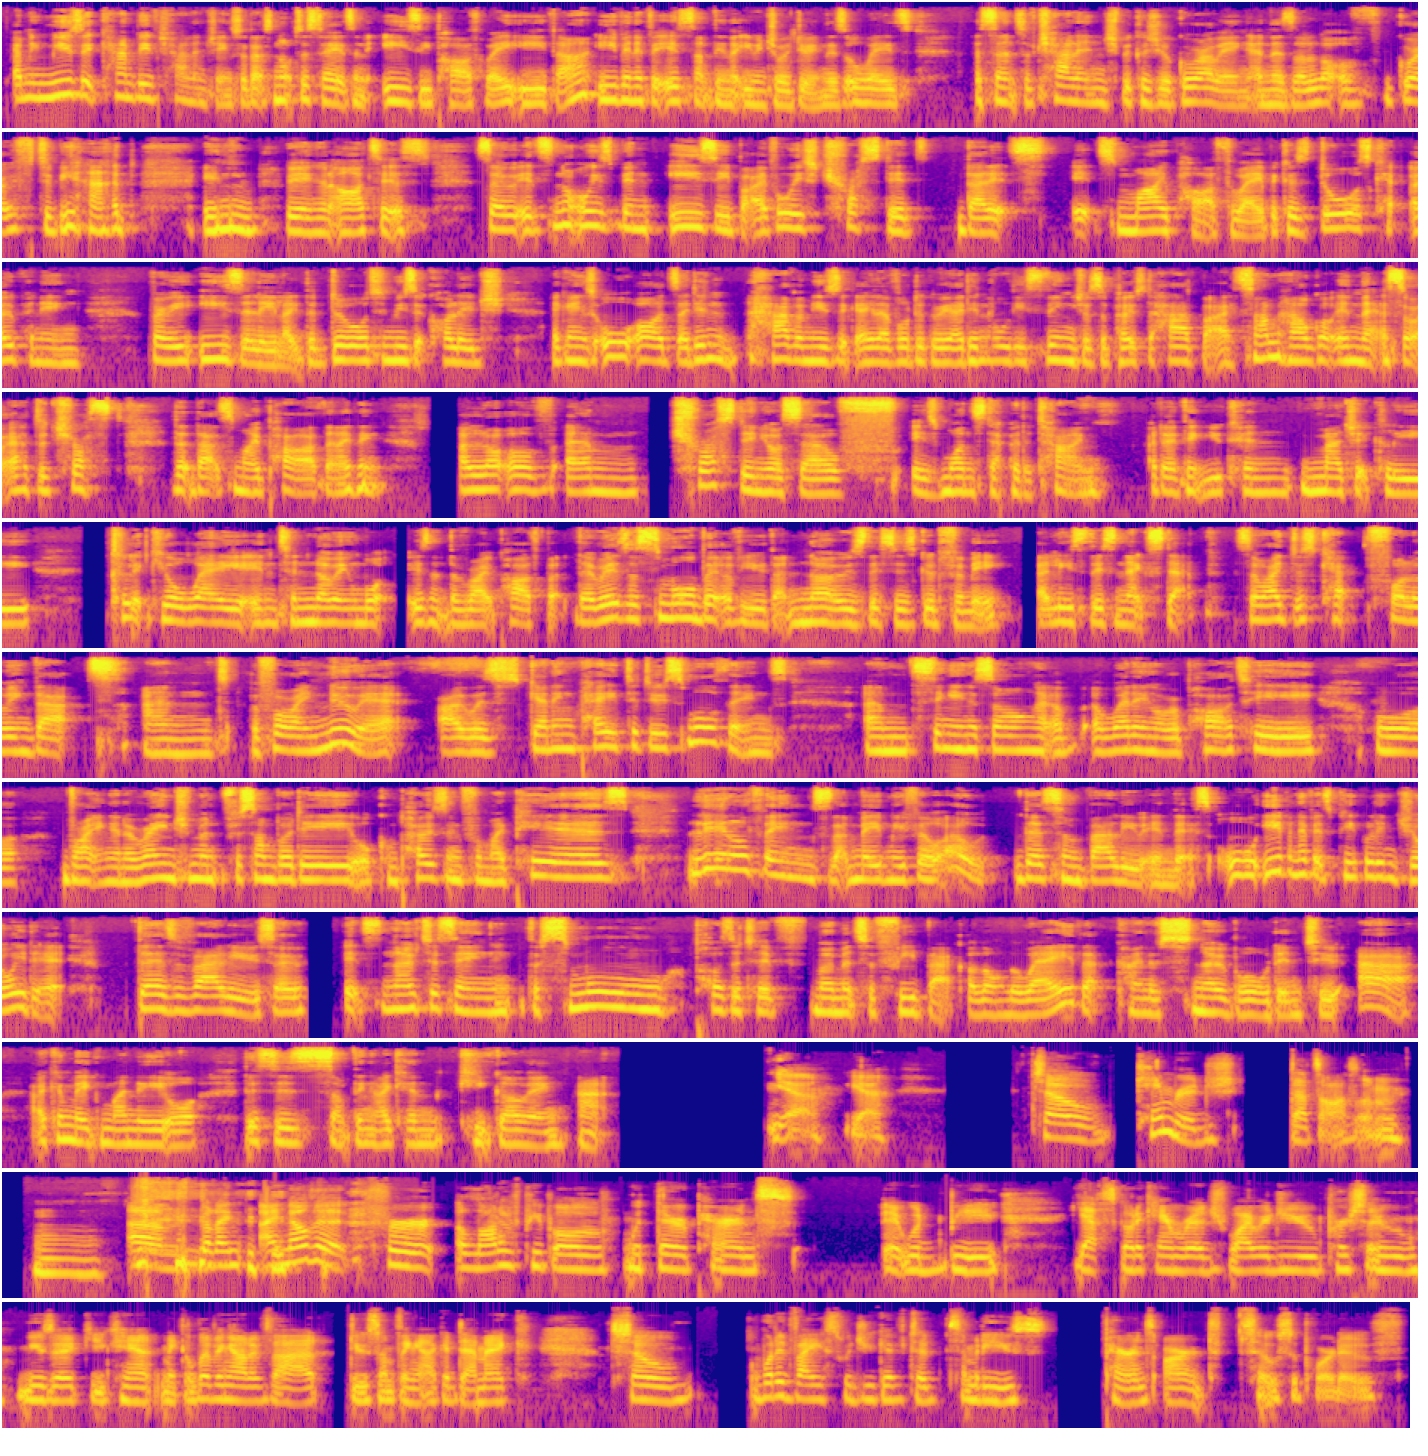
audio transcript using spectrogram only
I mean, music can be challenging. So that's not to say it's an easy pathway either. Even if it is something that you enjoy doing, there's always a sense of challenge because you're growing and there's a lot of growth to be had in being an artist. So it's not always been easy, but I've always trusted that it's it's my pathway because doors kept opening very easily, like the door to music college against all odds. I didn't have a music A level degree. I didn't have all these things you're supposed to have, but I somehow got in there. So I had to trust that that's my path. And I think a lot of, um, trust in yourself is one step at a time. I don't think you can magically click your way into knowing what isn't the right path, but there is a small bit of you that knows this is good for me, at least this next step. So I just kept following that. And before I knew it, I was getting paid to do small things, um, singing a song at a, a wedding or a party or writing an arrangement for somebody or composing for my peers, little things that made me feel, oh, there's some value in this. Or even if it's people enjoyed it, there's value. So it's noticing the small positive moments of feedback along the way that kind of snowballed into, ah, I can make money or this is something I can keep going at. Yeah, yeah. So Cambridge, that's awesome. Mm. um, but I I know that for a lot of people with their parents, it would be yes, go to Cambridge. Why would you pursue music? You can't make a living out of that. Do something academic. So, what advice would you give to somebody whose parents aren't so supportive?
